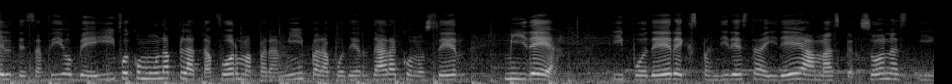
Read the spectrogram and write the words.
el desafío BI fue como una plataforma para mí para poder dar a conocer mi idea y poder expandir esta idea a más personas y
